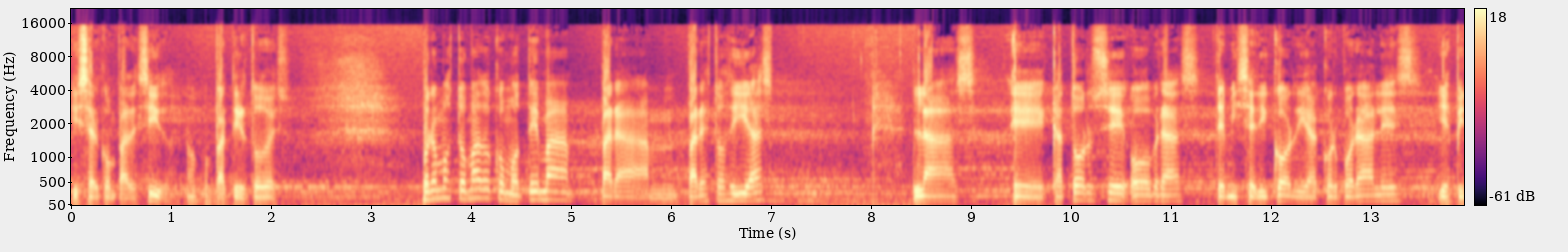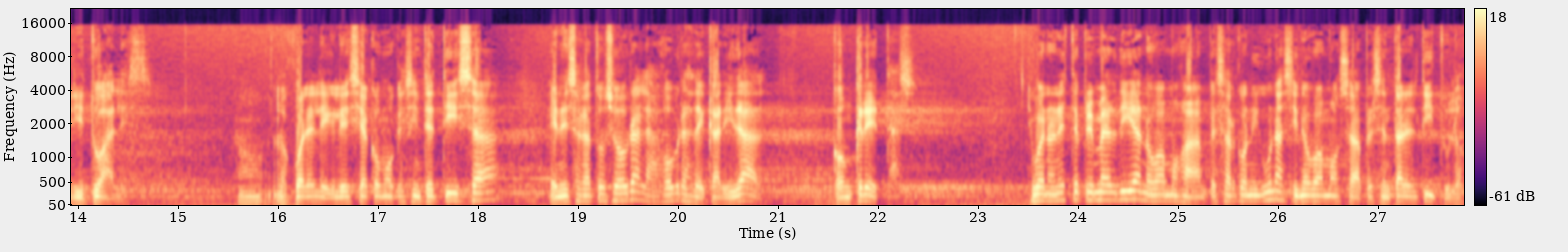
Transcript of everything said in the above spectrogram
y ser compadecidos. Compartir todo eso. Bueno, hemos tomado como tema para, para estos días las eh, 14 obras de misericordia corporales y espirituales, ¿no? los cuales la Iglesia como que sintetiza en esas 14 obras las obras de caridad concretas. Y bueno, en este primer día no vamos a empezar con ninguna, sino vamos a presentar el título,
